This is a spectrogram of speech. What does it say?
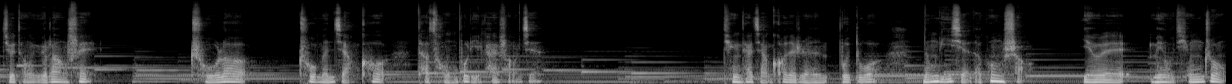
就等于浪费。除了出门讲课，他从不离开房间。听他讲课的人不多，能理解的更少，因为没有听众，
